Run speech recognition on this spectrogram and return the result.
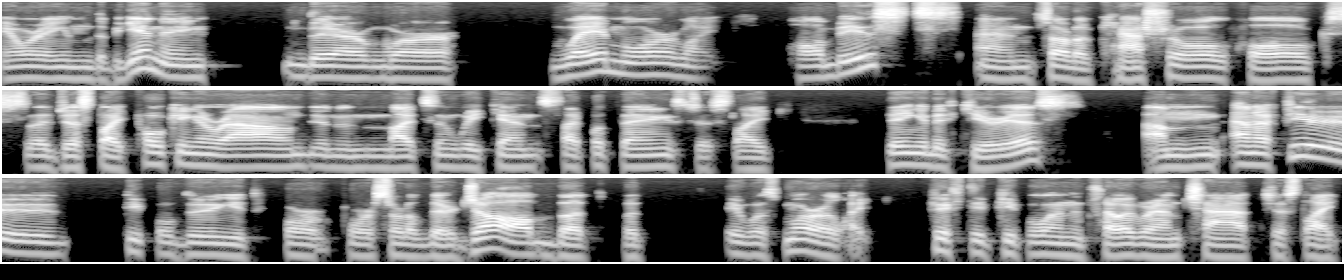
or in the beginning, there were way more like hobbyists and sort of casual folks just like poking around in the nights and weekends type of things, just like being a bit curious. Um, and a few people doing it for for sort of their job, but but it was more like 50 people in the Telegram chat, just like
